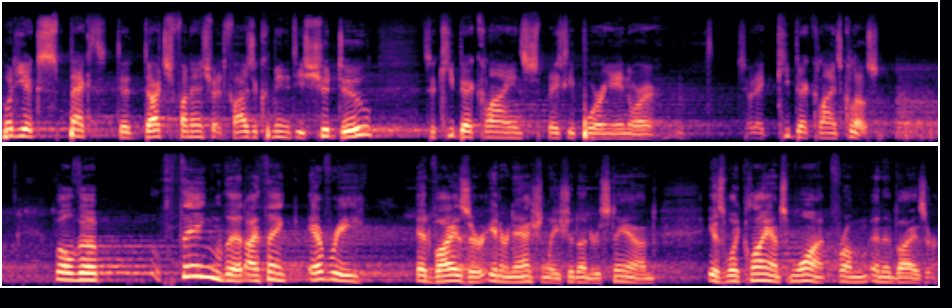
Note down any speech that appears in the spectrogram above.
what do you expect the Dutch financial advisor community should do to keep their clients basically pouring in or so they keep their clients close? Well, the thing that I think every advisor internationally should understand is what clients want from an advisor.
